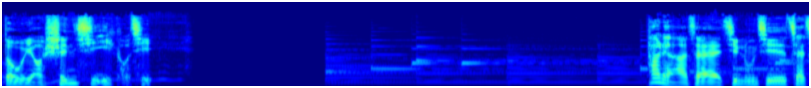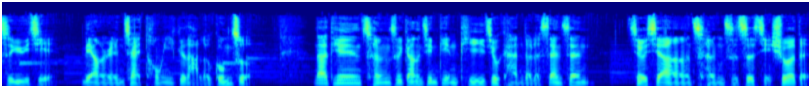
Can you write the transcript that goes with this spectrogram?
都要深吸一口气。他俩在金融街再次遇见，两人在同一个大楼工作。那天，橙子刚进电梯就看到了三三，就像橙子自己说的，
